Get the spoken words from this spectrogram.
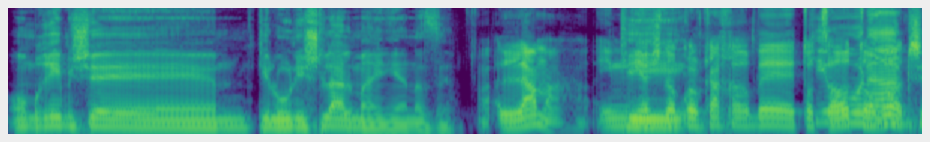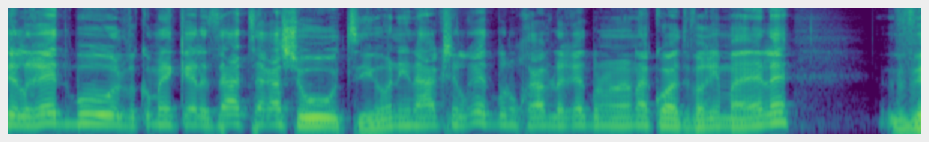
אומרים שכאילו הוא נשלל מהעניין הזה. למה? אם כי- יש לו כל כך הרבה תוצאות כי הוא נהג טובות. של רדבול וכל מיני כאלה, זה ההצהרה שהוא הוציא. הוא נהג של רדבול, הוא חייב לרדבול, כל הדברים האלה. ו...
